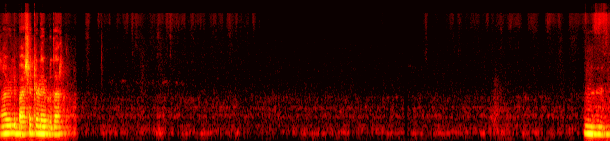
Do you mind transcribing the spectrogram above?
ನಾವಿಲ್ಲಿ ಭಾಷೆ ಕೇಳಿ ಬ್ರದರ್. ಹ್ಞೂ ಹ್ಞೂ ಹ್ಞೂ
